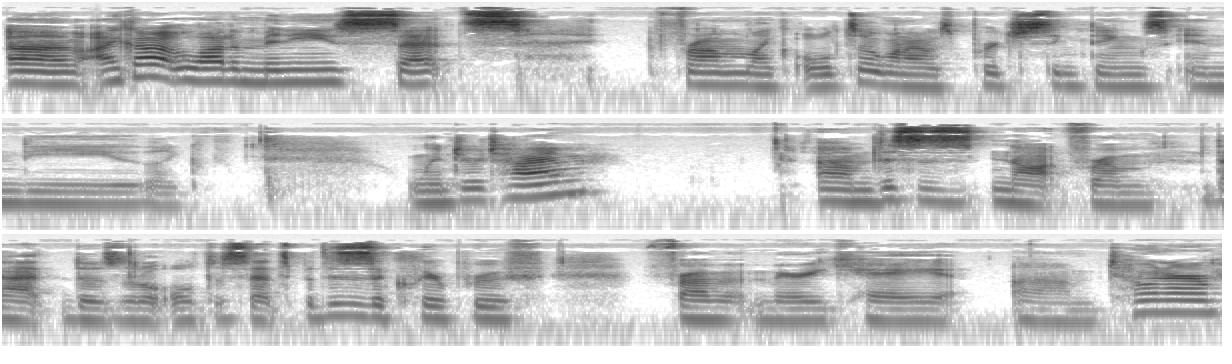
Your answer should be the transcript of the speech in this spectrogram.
Um, I got a lot of minis sets from like Ulta when I was purchasing things in the like winter time. Um, this is not from that those little Ulta sets, but this is a clear proof from Mary Kay um, toner.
